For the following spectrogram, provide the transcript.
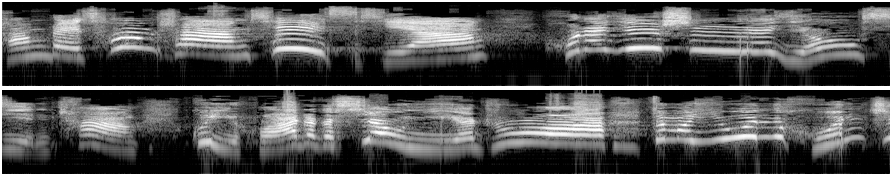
躺在床上细思想，忽然一时有心肠。桂花这个小孽主怎么晕昏这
